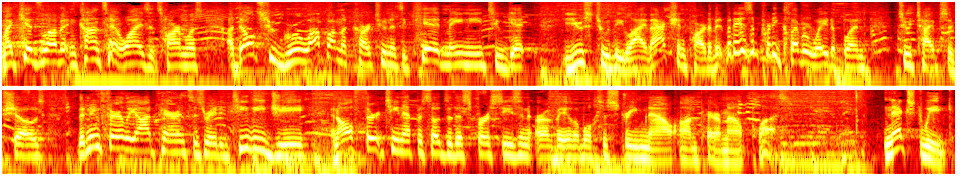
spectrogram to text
My kids love it, and content wise, it's harmless. Adults who grew up on the cartoon as a kid may need to get used to the live action part of it, but it is a pretty clever way to blend two types of shows. The new Fairly Odd Parents is rated TVG, and all 13 episodes of this first season are available to stream now on Paramount Plus. Next week,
